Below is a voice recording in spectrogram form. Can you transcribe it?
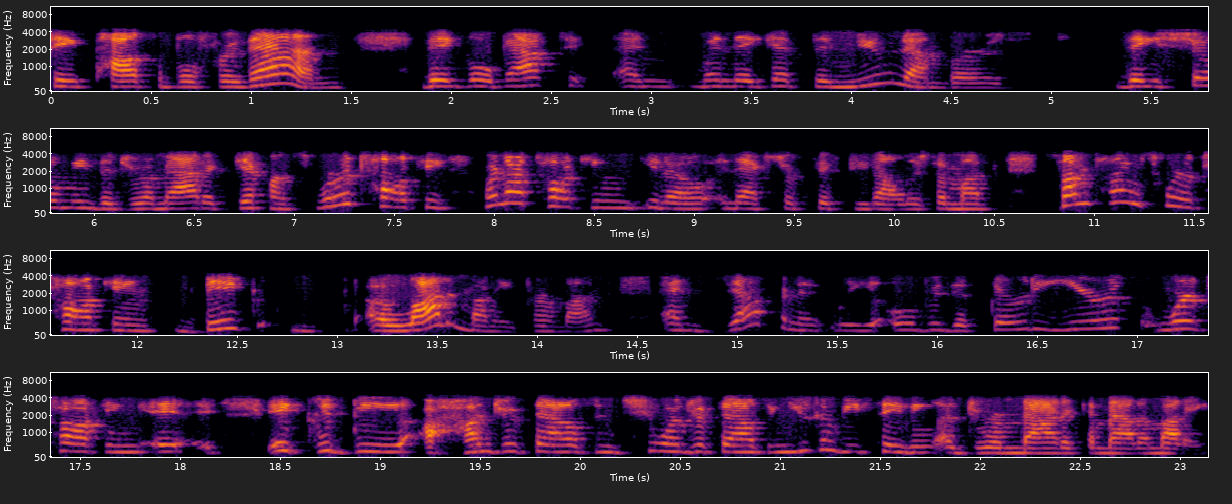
shape possible for them. They go back to, and when they get the new numbers, they show me the dramatic difference. We're talking, we're not talking, you know, an extra $50 a month. Sometimes we're talking big, a lot of money per month, and definitely over the 30 years, we're talking, it, it could be a 100,000, 200,000. You can be saving a dramatic amount of money.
